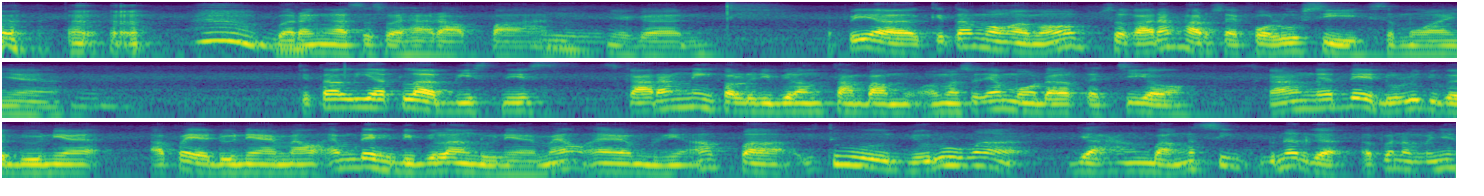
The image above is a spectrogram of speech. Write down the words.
Barangnya nggak sesuai harapan Iya. ya kan? Tapi ya kita mau nggak mau sekarang harus evolusi semuanya. Hmm, kita lihatlah bisnis sekarang nih kalau dibilang tanpa maksudnya modal kecil. Sekarang lihat deh dulu juga dunia apa ya dunia MLM deh dibilang. Dunia MLM dunia apa. Itu juru mah jarang banget sih bener gak apa namanya?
